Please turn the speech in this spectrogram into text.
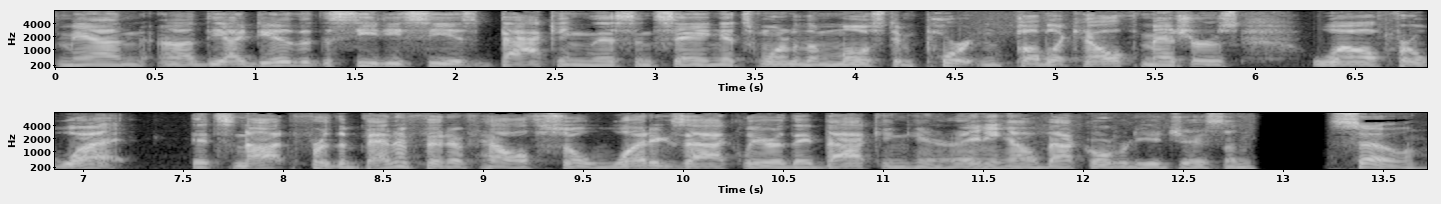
man. Uh, the idea that the CDC is backing this and saying it's one of the most important public health measures, well, for what? It's not for the benefit of health. So what exactly are they backing here? Anyhow, back over to you, Jason. So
